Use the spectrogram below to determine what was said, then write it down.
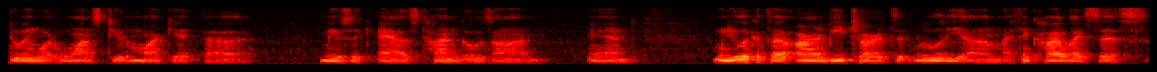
doing what it wants to to market uh, music as time goes on. And when you look at the R&B charts, it really, um, I think, highlights this.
